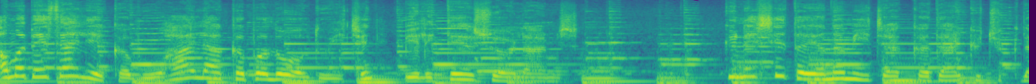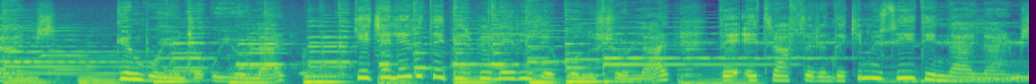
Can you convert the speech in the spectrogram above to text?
Ama bezelye kabuğu hala kapalı olduğu için birlikte yaşıyorlarmış. Güneşe dayanamayacak kadar küçüklermiş. Gün boyunca uyurlar, geceleri de birbirleriyle konuşurlar ve etraflarındaki müziği dinlerlermiş.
